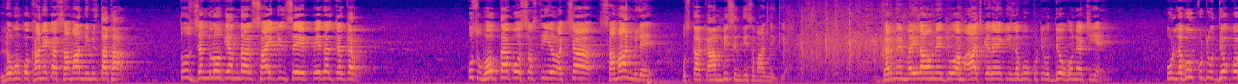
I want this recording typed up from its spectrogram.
लोगों को खाने का सामान नहीं मिलता था तो उस जंगलों के अंदर साइकिल से पैदल चलकर उस उपभोक्ता को सस्ती और अच्छा सामान मिले, उसका काम भी सिंधी समाज ने किया। घर में महिलाओं ने जो हम आज कह रहे हैं कि लघु कुटीर उद्योग होने चाहिए लघु कुटीर उद्योग को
